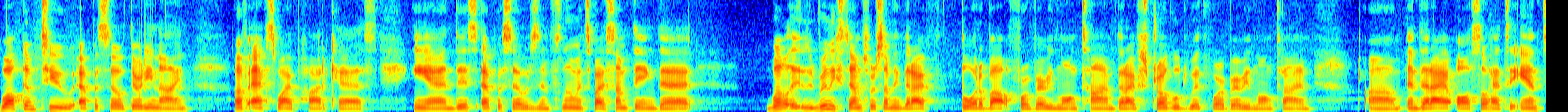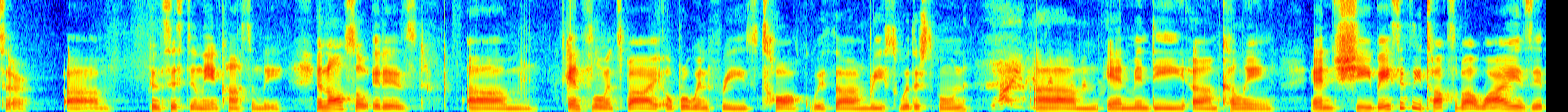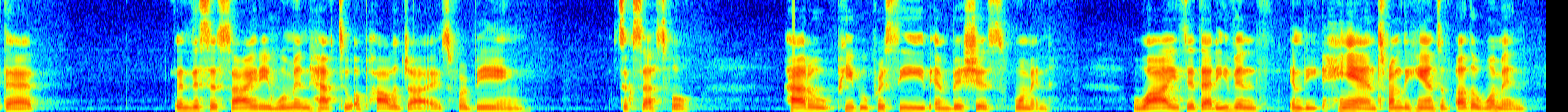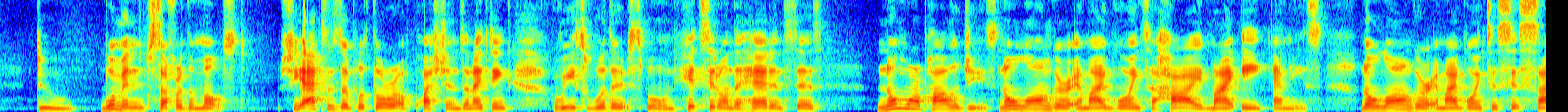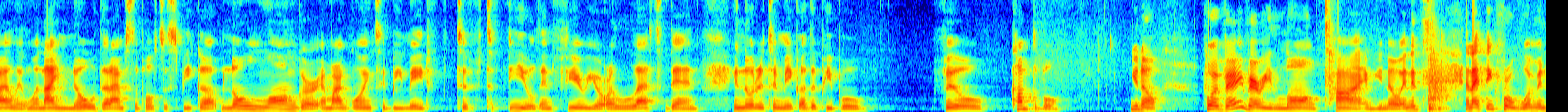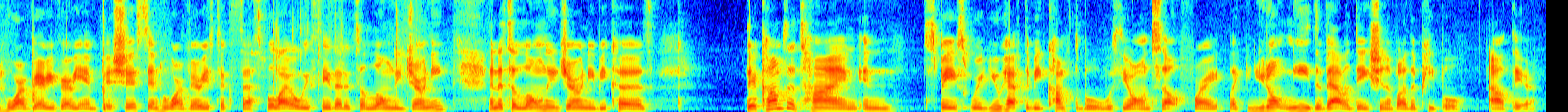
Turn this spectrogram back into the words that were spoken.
Welcome to episode 39 of XY Podcast. And this episode is influenced by something that, well, it really stems from something that I've thought about for a very long time, that I've struggled with for a very long time, um, and that I also had to answer um, consistently and constantly. And also, it is um, influenced by Oprah Winfrey's talk with um, Reese Witherspoon um, and Mindy um, Kaling. And she basically talks about why is it that in this society, women have to apologize for being successful. How do people perceive ambitious women? Why is it that even in the hands, from the hands of other women, do women suffer the most? She asks a plethora of questions, and I think Reese Witherspoon hits it on the head and says, No more apologies. No longer am I going to hide my eight Emmys. No longer am I going to sit silent when I know that I'm supposed to speak up. No longer am I going to be made to, to feel inferior or less than in order to make other people feel comfortable. You know, for a very very long time you know and it's and i think for women who are very very ambitious and who are very successful i always say that it's a lonely journey and it's a lonely journey because there comes a time in space where you have to be comfortable with your own self right like you don't need the validation of other people out there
